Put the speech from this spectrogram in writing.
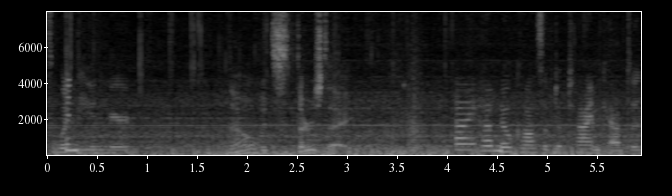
It's windy in here. No, it's Thursday. I have no concept of time, Captain.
